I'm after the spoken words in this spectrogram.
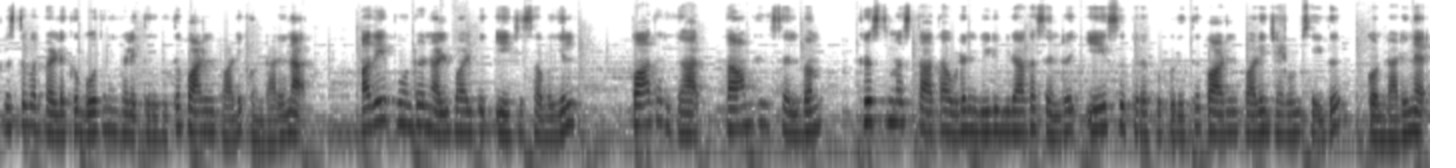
கிறிஸ்தவர்களுக்கு போதனைகளை தெரிவித்து பாடல் பாடி கொண்டாடினார். அதே போன்று நல்வாழ்வு ஏஜி சபையில் பாதரியார் தாமரை செல்வம் கிறிஸ்துமஸ் தாத்தாவுடன் வீடு வீடாக சென்று இயேசு பிறப்பு குறித்து பாடல் பாடி ஜெபம் செய்து கொண்டாடினர்.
